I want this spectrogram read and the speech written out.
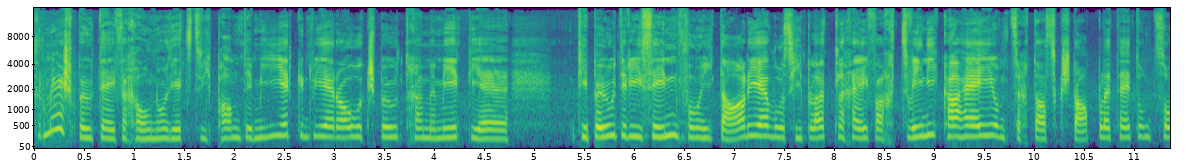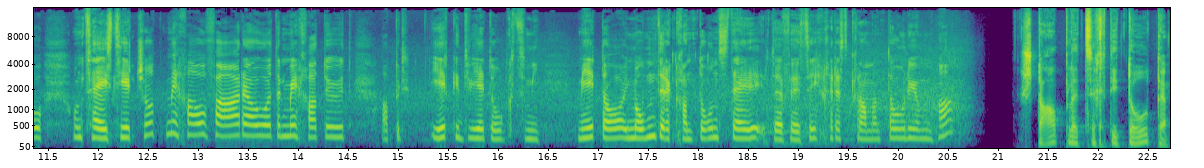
Für mich spielt einfach auch noch jetzt die Pandemie irgendwie eine Rolle gespielt. Kommen wir die, die Bilder in Sinn von Italien, wo sie plötzlich einfach zu wenig hatten und sich das gestapelt hat und so. Und das heisst jetzt schon, man kann fahren oder man kann dort. Aber irgendwie denkt es mir, wir hier im unteren Kantonsteil dürfen sicher ein Krematorium haben. Stapeln sich die Toten?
